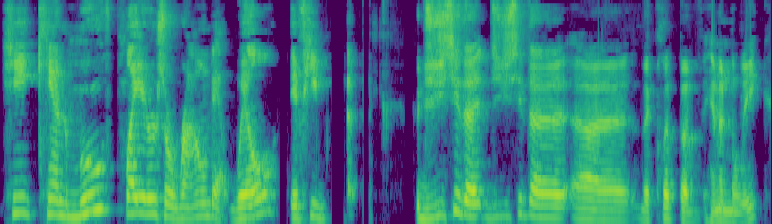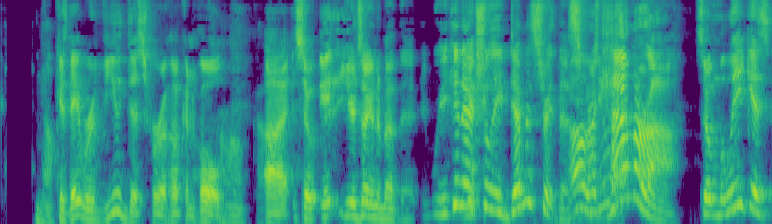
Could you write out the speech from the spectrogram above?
He can move players around at will if he Did you see the Did you see the uh, the clip of him and Malik? No. Because they reviewed this for a hook and hold. Oh, God. Uh, so it, You're talking about that. We can actually demonstrate this Oh, for do camera. so Malik is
